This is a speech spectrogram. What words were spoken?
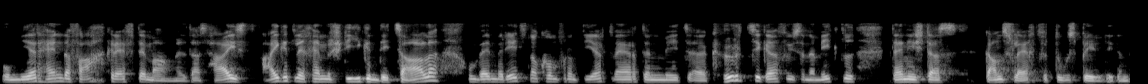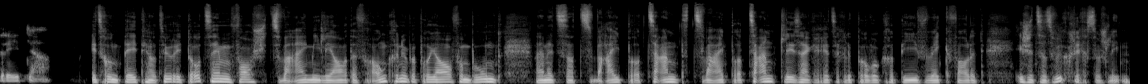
Und wir haben einen Fachkräftemangel. Das heißt, eigentlich haben wir steigende Zahlen. Und wenn wir jetzt noch konfrontiert werden mit äh, Kürzungen für unsere Mittel, dann ist das ganz schlecht für die Ausbildung an der ETH. Jetzt kommt die ETH Zürich trotzdem fast 2 Milliarden Franken über pro Jahr vom Bund. Wenn jetzt da 2 Prozent, 2 Prozent, sage ich jetzt ein bisschen provokativ, wegfallen, ist jetzt das wirklich so schlimm?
